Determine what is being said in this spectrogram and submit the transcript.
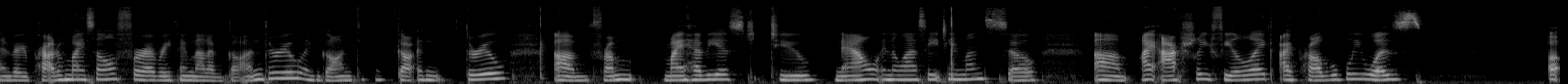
I'm very proud of myself for everything that I've gone through and gone th- gotten through um, from my heaviest to now in the last 18 months. So um, I actually feel like I probably was uh,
